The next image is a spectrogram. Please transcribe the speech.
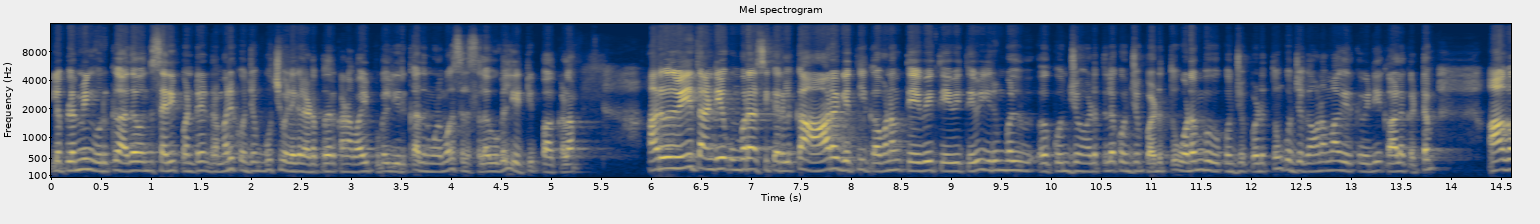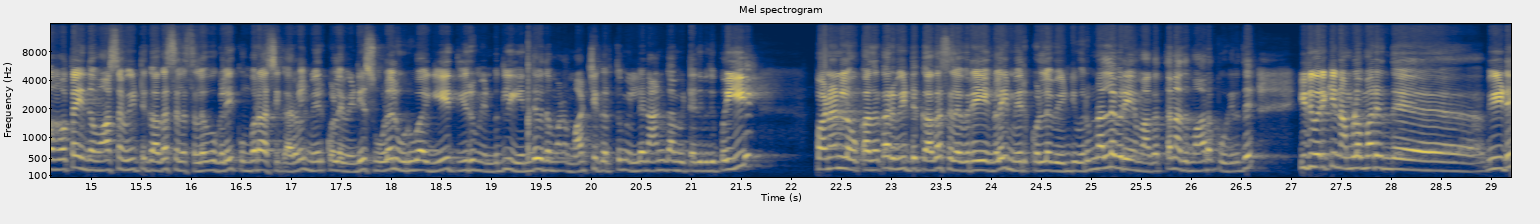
இல்லை ப்ளம்பிங் ஒர்க்கு அதை வந்து சரி பண்ணுறேன்ற மாதிரி கொஞ்சம் பூச்சி வேலைகள் நடப்பதற்கான வாய்ப்புகள் இருக்குது அதன் மூலமாக சில செலவுகள் எட்டி பார்க்கலாம். அறுபது வயது தாண்டிய கும்பராசிக்காரர்களுக்கு ஆரோக்கியத்தில் கவனம் தேவை தேவை தேவை. இரும்பல் கொஞ்சம் இடத்துல கொஞ்சம் படுத்து உடம்பு கொஞ்சம் படுத்தும் கொஞ்சம் கவனமாக இருக்க வேண்டிய காலகட்டம். ஆக மொத்தம் இந்த மாதம் வீட்டுக்காக சில செலவுகளை கும்பராசிக்காரர்கள் மேற்கொள்ள வேண்டிய சூழல் உருவாகியே தீரும் என்பதில் எந்த விதமான மாற்று கருத்தும் இல்லை. நான்காம் வீட்டு அதிபதி போய் பன்னெண்டில் உட்காந்துருக்கார் வீட்டுக்காக சில விரயங்களை மேற்கொள்ள வேண்டி வரும். நல்ல விரயமாகத்தான் அது மாறப்போகிறது. இது வரைக்கும் நம்மள மாதிரி இந்த வீடு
